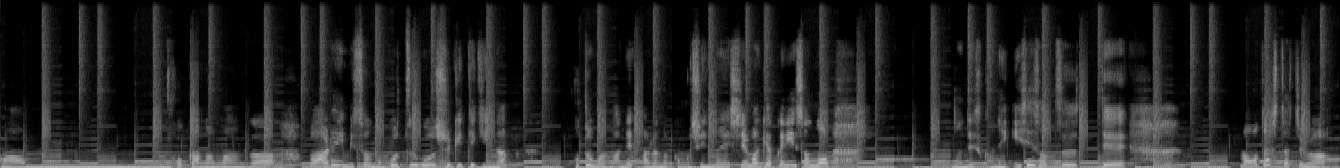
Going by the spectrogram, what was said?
まあ他の漫画はある意味そのご都合主義的な言葉がねあるのかもしれないし、まあ、逆にその何ですかね意思疎通ってまあ、私たちは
